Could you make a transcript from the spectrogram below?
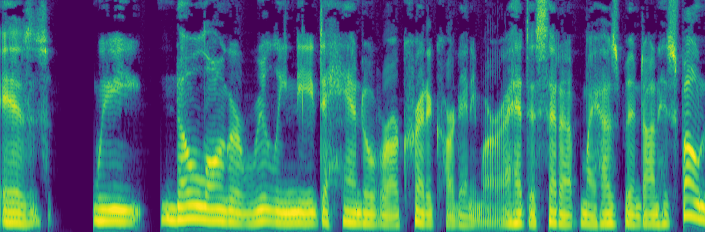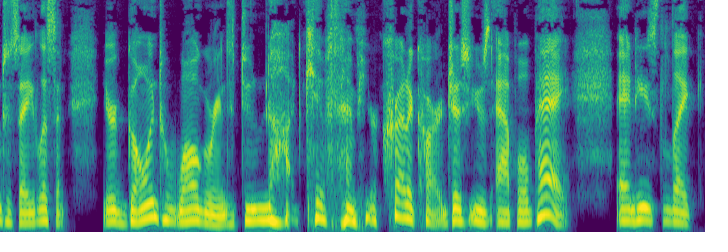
is we no longer really need to hand over our credit card anymore. I had to set up my husband on his phone to say, listen, you're going to Walgreens. Do not give them your credit card. Just use Apple Pay. And he's like,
